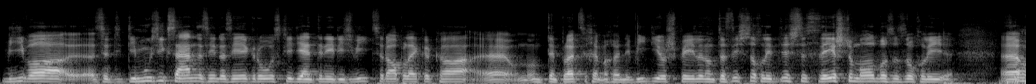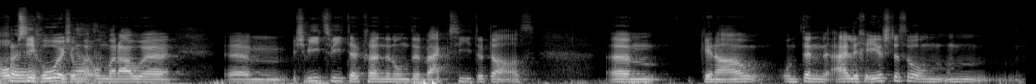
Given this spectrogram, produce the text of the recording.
Viva, also die, die Musiksender sind da sehr groß die hatten dann ihre Schweizer Ableger gehabt, äh, und, und, dann plötzlich hat man können Videos spielen und das ist so ein bisschen, das, ist das erste Mal, wo es so ein bisschen äh, ob gekommen ist ja. und, man, und man auch äh, ähm, schweizweit können unterwegs sein durch das. Ähm, genau, und dann eigentlich erst so um, um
